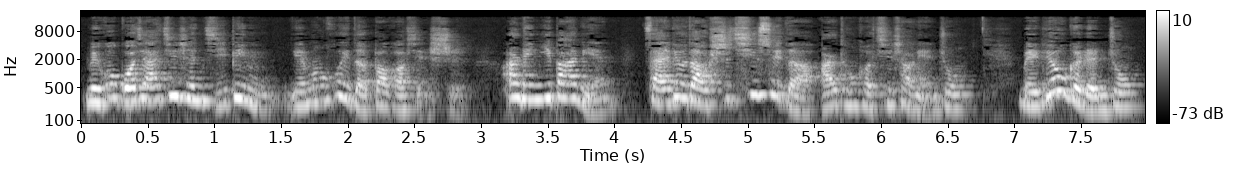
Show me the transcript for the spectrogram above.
美国国家精神疾病联盟会的报告显示，二零一八年在六到十七岁的儿童和青少年中，每六个人中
